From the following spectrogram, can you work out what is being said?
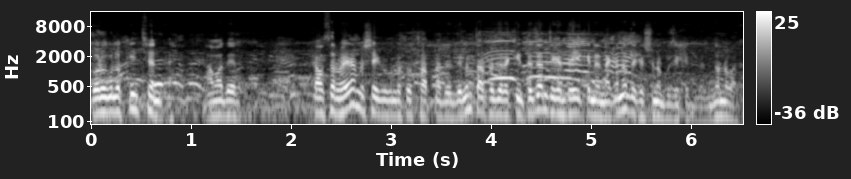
গরুগুলো কিনছেন আমাদের কাউসার ভাই আমরা সেইগুলো তথ্য আপনাদের দিলাম। তারপর যারা কিনতে চান যেখান থেকে কিনেন না কেন দেখে শুনে বুঝে কিনবেন। ধন্যবাদ।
